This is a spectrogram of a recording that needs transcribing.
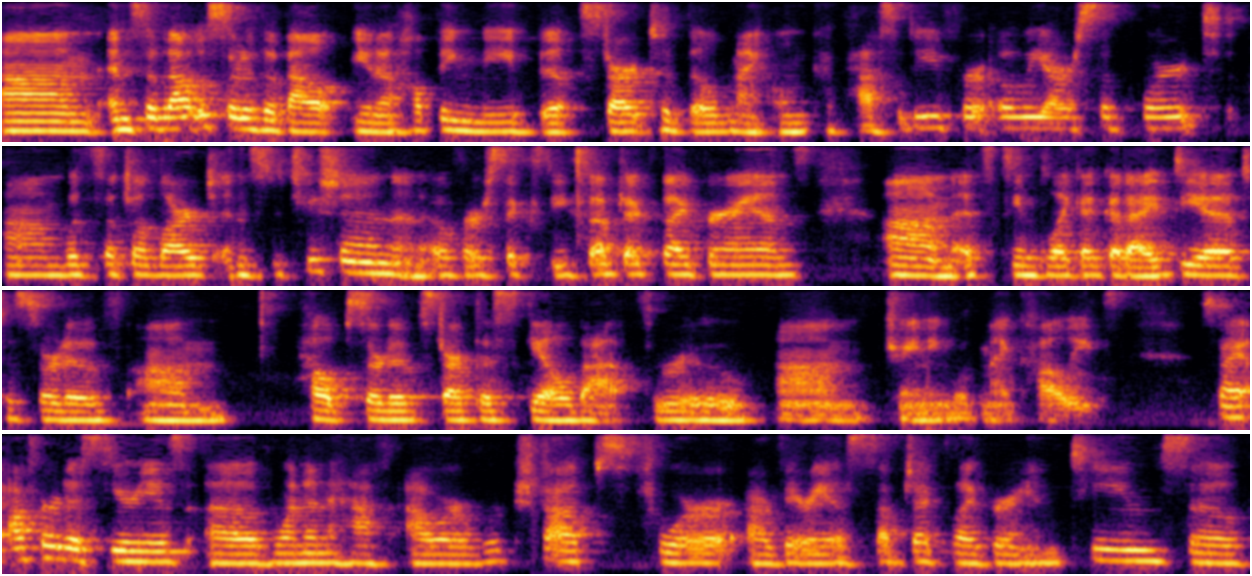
Um, and so that was sort of about, you know, helping me build, start to build my own capacity for OER support um, with such a large institution and over 60 subject librarians. Um, it seemed like a good idea to sort of um, help sort of start to scale that through um, training with my colleagues. So I offered a series of one and a half hour workshops for our various subject librarian teams. So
